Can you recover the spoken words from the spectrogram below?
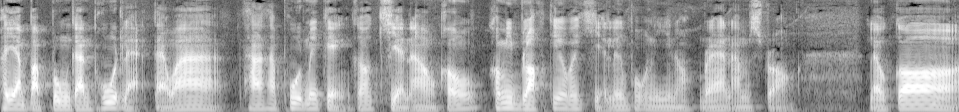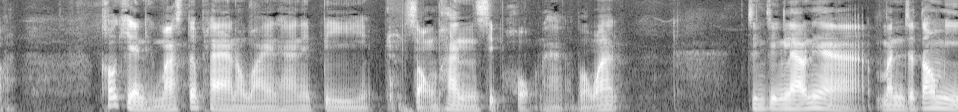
พยายามปรับปรุงการพูดแหละ แต่ว่าถ้าถ้าพูดไม่เก่งก็เขียนเอาเขาเขามีบล็อกที่เอาไว้เขียนเรื่องพวกนี้เนาะ Brian Armstrong แล้วก็เขาเขียนถึง master plan เอาไว้นะฮะในปี 2016 นะฮะบอกว่าจริงๆแล้วเนี่ยมันจะต้องมี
